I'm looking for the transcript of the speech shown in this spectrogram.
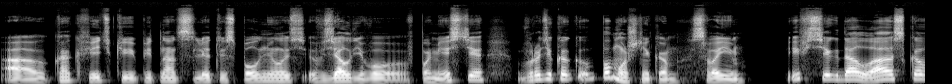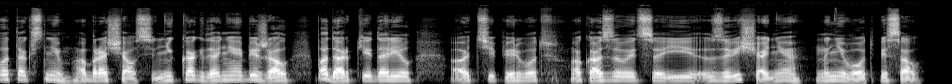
А как Федьке 15 лет исполнилось, взял его в поместье, вроде как помощником своим. И всегда ласково так с ним обращался, никогда не обижал, подарки дарил. А теперь вот, оказывается, и завещание на него отписал.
